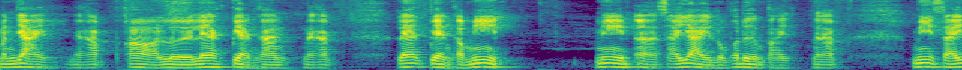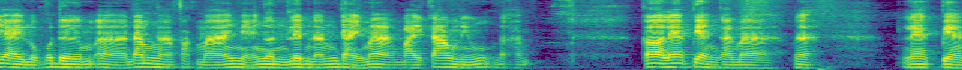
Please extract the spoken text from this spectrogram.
มันใหญ่นะครับ ก็เลยแลกเปลี่ยนกันนะครับแลกเปลี่ยนกับมีดมีดอ่าไซส์ใหญ่หลวงพ่อเดิมไปนะครับ มีดไซส์ใหญ่หลวงพ่อเดิมอ่าด้ามงาฝักไม้แหมเงินเล่มนั้นใหญ่มากใบเก้านิ้วนะครับ ก็แลกเปลี่ยนกันมานะแลกเปลี่ยน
